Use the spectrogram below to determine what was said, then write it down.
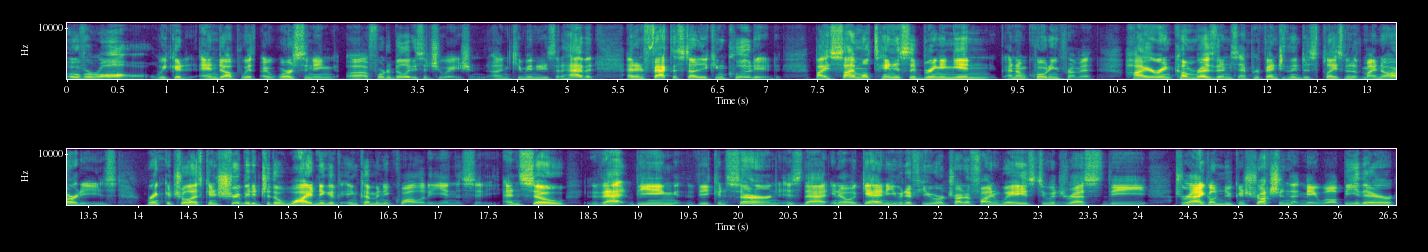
overall, we could end up with a worsening uh, affordability situation in communities that have it. And in fact, the study concluded by simultaneously bringing in, and I'm quoting from it, higher income residents and preventing the displacement of minorities, rent control has contributed to the widening of income inequality in the city. And so, that being the concern is that, you know, again, even if you are trying to find ways to address the drag on new construction that may well be there,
